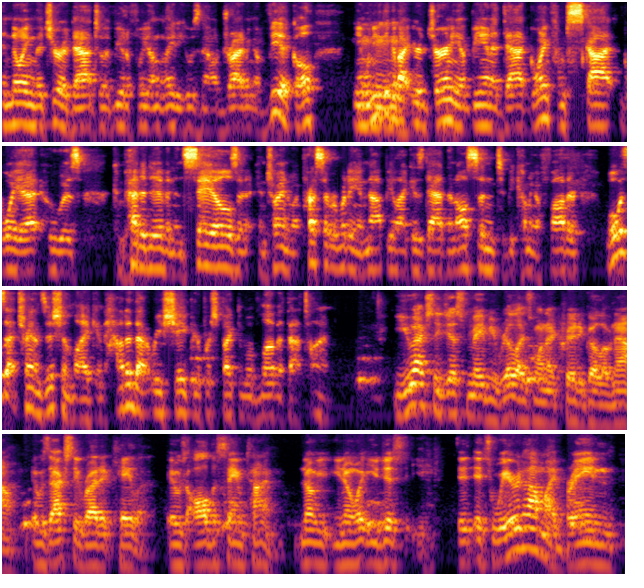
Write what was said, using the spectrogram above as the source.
and knowing that you're a dad to a beautiful young lady who's now driving a vehicle. You know, when mm-hmm. you think mm-hmm. about your journey of being a dad, going from Scott Goyette, who was competitive and in sales and, and trying to impress everybody and not be like his dad, then all of a sudden to becoming a father. What was that transition like, and how did that reshape your perspective of love at that time? You actually just made me realize when I created Go Love Now, it was actually right at Kayla. It was all the same time. No, you, you know what? You just, it, it's weird how my brain,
